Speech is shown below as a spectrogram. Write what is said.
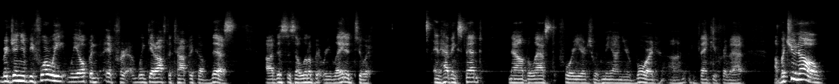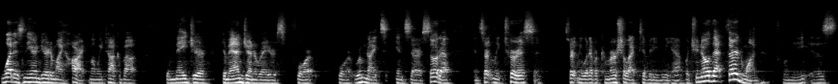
Virginia, before we we open it for we get off the topic of this, uh, this is a little bit related to it. And having spent now the last four years with me on your board, uh, thank you for that. Uh, but you know what is near and dear to my heart when we talk about the major demand generators for for room nights in Sarasota, and certainly tourists certainly whatever commercial activity we have. But you know, that third one for me is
